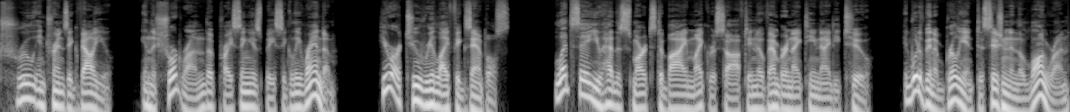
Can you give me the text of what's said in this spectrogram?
true intrinsic value. In the short run, the pricing is basically random. Here are two real life examples. Let's say you had the smarts to buy Microsoft in November 1992. It would have been a brilliant decision in the long run.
